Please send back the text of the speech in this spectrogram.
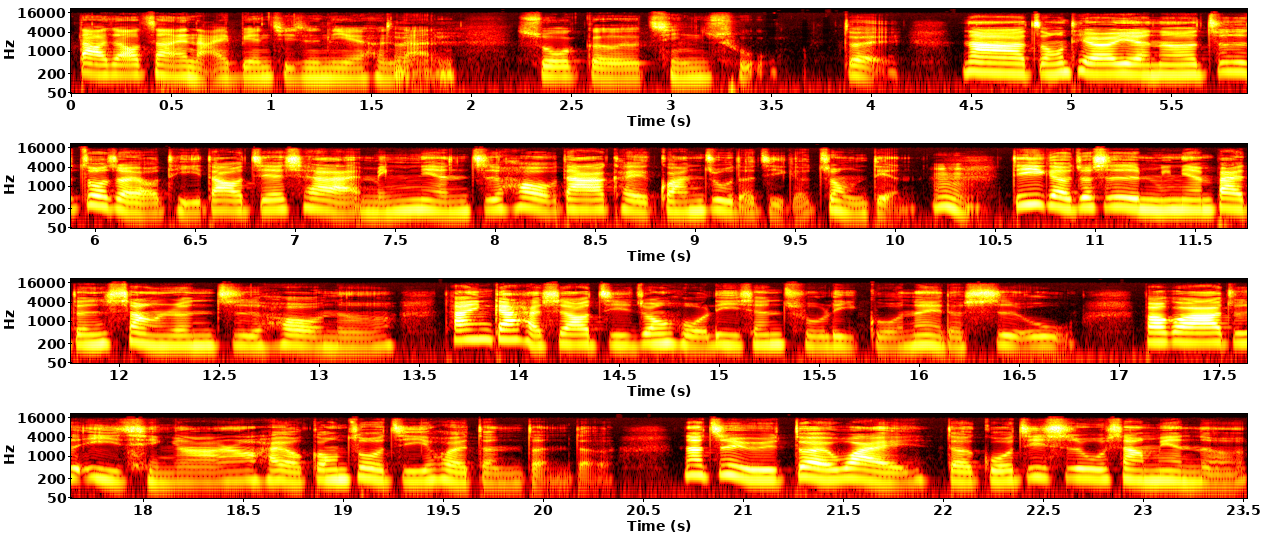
大家要站在哪一边，其实你也很难说个清楚。对，那总体而言呢，就是作者有提到，接下来明年之后大家可以关注的几个重点。嗯，第一个就是明年拜登上任之后呢，他应该还是要集中火力先处理国内的事务，包括就是疫情啊，然后还有工作机会等等的。那至于对外的国际事务上面呢，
